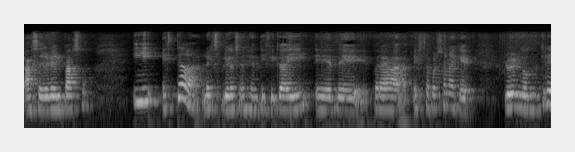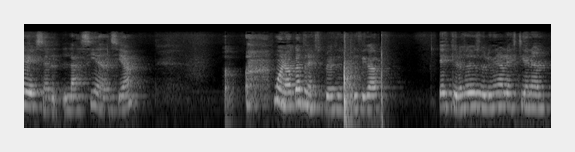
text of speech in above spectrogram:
aceleré el paso. Y estaba la explicación científica ahí de, para esta persona que lo único que cree es en la ciencia. Bueno, acá tenés explicación científica es que los audios subliminales tienen,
